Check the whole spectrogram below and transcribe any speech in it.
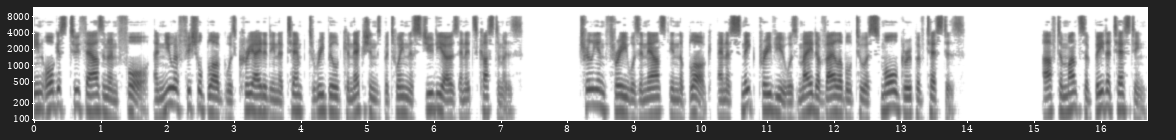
In August 2004, a new official blog was created in attempt to rebuild connections between the studios and its customers. Trillian 3 was announced in the blog, and a sneak preview was made available to a small group of testers. After months of beta testing,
